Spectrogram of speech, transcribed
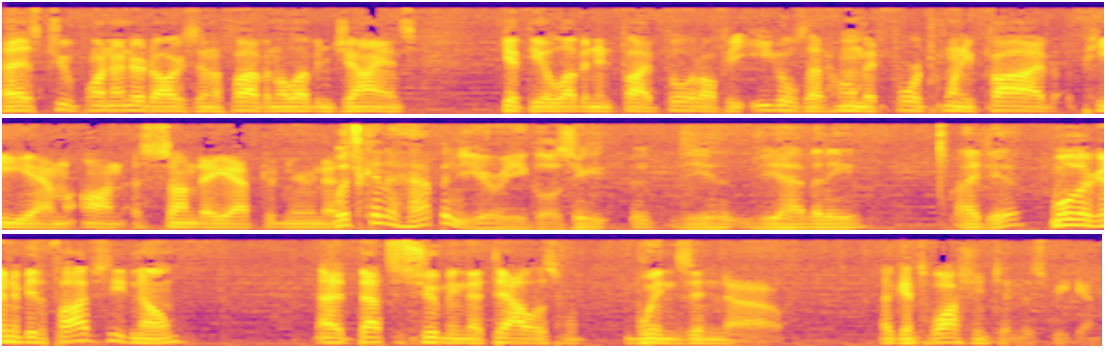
as two point underdogs and the 5 and 11 Giants get the 11 and 5 Philadelphia Eagles at home at 4:25 p.m. on a Sunday afternoon. What's going to happen to your Eagles? Do you, do you, do you have any idea? Well, they're going to be the five seed. No, uh, that's assuming that Dallas wins in uh, against Washington this weekend.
